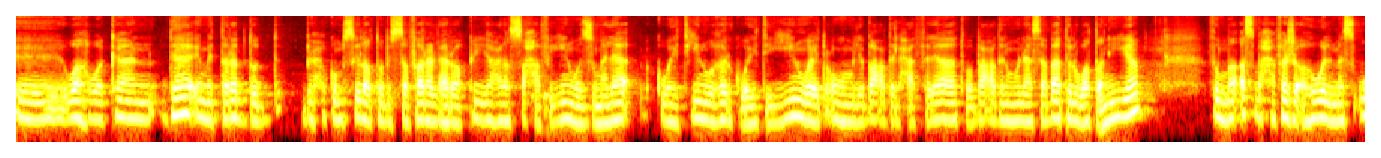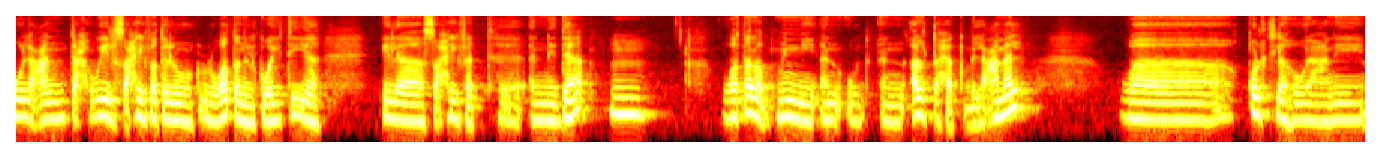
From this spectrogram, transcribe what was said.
آه، وهو كان دائم التردد بحكم صلته بالسفارة العراقية على الصحفيين والزملاء كويتيين وغير كويتيين ويدعوهم لبعض الحفلات وبعض المناسبات الوطنية. ثم أصبح فجأة هو المسؤول عن تحويل صحيفة الوطن الكويتية إلى صحيفة النداء. وطلب مني أن أن ألتحق بالعمل وقلت له يعني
